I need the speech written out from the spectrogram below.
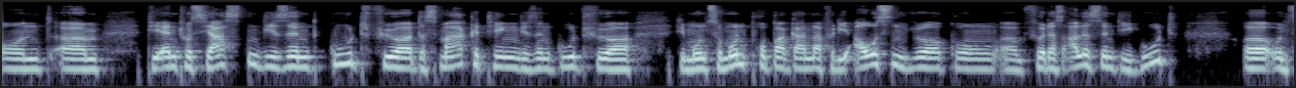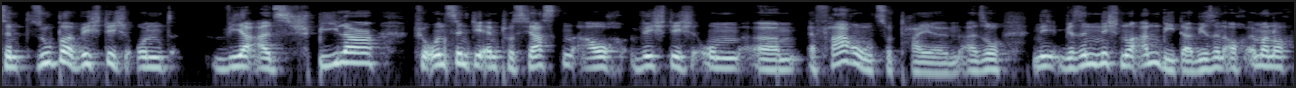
und ähm, die Enthusiasten, die sind gut für das Marketing, die sind gut für die Mund-zu-Mund-Propaganda, für die Außenwirkung, äh, für das alles sind die gut äh, und sind super wichtig. Und wir als Spieler, für uns sind die Enthusiasten auch wichtig, um ähm, Erfahrungen zu teilen. Also wir sind nicht nur Anbieter, wir sind auch immer noch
